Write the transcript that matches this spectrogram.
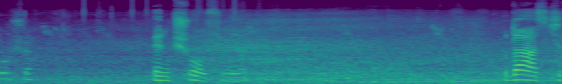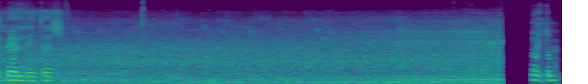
Bu şu. Benimki şu olsun ya. Bu daha az kir bellidir. Durdum.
